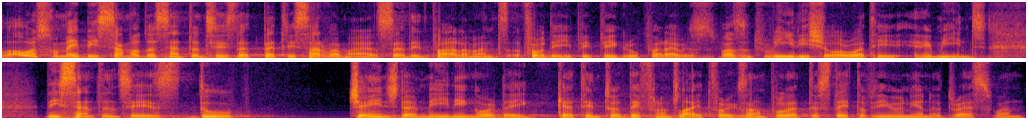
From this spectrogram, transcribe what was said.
also maybe some of the sentences that Petri Sarvamaa said in Parliament for the EPP group, where I was, wasn't really sure what he, he means. These sentences do change their meaning or they get into a different light. For example, at the State of the Union address, when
